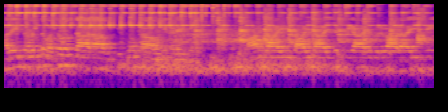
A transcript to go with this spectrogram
அதைத் தொடர்ந்து வசவந்தாராவுக்கு பூங்காவதி நடைபெறும் மாங்காய் தாய்தாய் சக்திகாய் பெருவாராய் ஸ்ரீ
